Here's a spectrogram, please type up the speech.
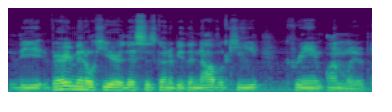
the very middle here, this is going to be the Novel Key Cream Unlubed.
